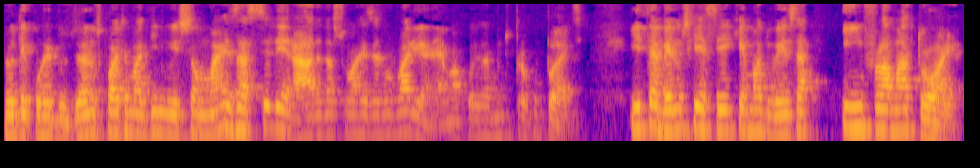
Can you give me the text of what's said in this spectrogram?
no decorrer dos anos, pode ter uma diminuição mais acelerada da sua reserva ovariana. É uma coisa muito preocupante. E também não esquecer que é uma doença inflamatória.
